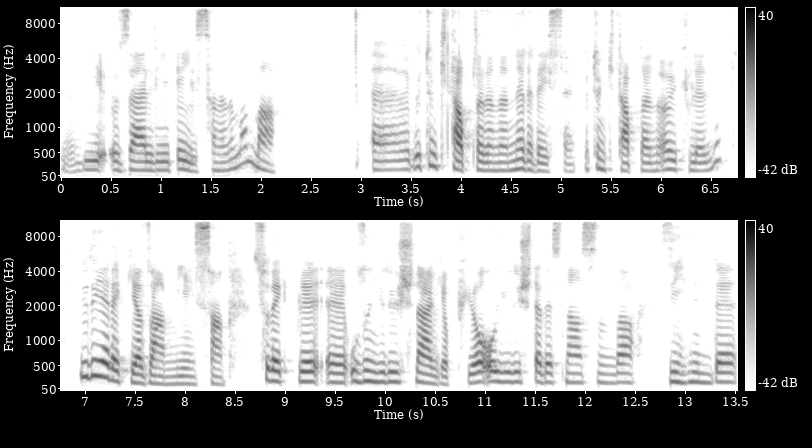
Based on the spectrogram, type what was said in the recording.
bir özelliği değil sanırım ama eee, bütün kitaplarını, neredeyse bütün kitaplarını, öykülerini yürüyerek yazan bir insan. Sürekli, eee, uzun yürüyüşler yapıyor. O yürüyüşler esnasında zihninde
